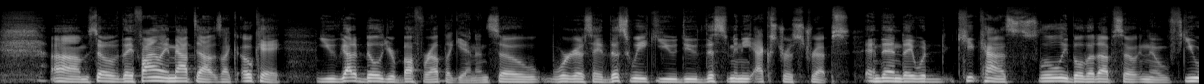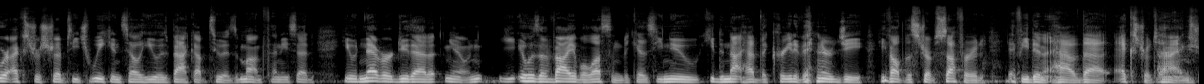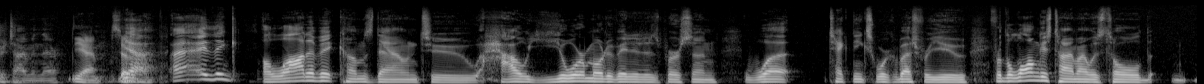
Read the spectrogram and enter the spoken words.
Um, so they finally mapped out. It's like, okay, you've got to build your buffer up again, and so we're going to say this week you do this many extra strips, and then they would keep kind of slowly build it up. So you know, fewer extra strips each week until he was back up to his month. And he said he would never do that. You know, it was a valuable lesson because he knew he did not have the creative energy. He felt the strip suffered if he didn't have that extra time. Extra time in there. Yeah. So yeah, I I think a lot of it comes down to how you're motivated as a person, what techniques work best for you. For the longest time, I was told,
